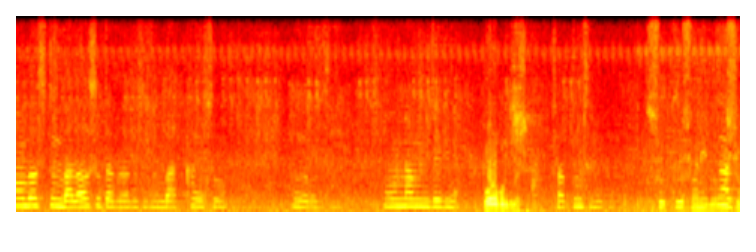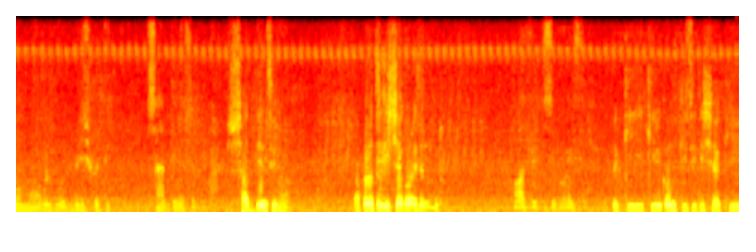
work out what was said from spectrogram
আমার বলছে তুমি ভালো আছো? তারপরে কিছু তুমি ভাত খাইছো? বলছে আমার নাম জেবি না বড় কোন ক্লাসে? সপ্তম শ্রেণীতে শুক্র শনি রবি সোম মঙ্গল বুধ বৃহস্পতি সাত দিন এসে সাত দিন ছিল। আপনারা চিকিৎসা করাইছিলেন হওয়া চিকিৎসা করাইছে। তো কি কীরকম কি চিকিৎসা কি?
